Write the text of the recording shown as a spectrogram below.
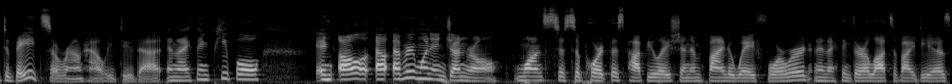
debates around how we do that. And I think people, and all uh, everyone in general wants to support this population and find a way forward. And I think there are lots of ideas,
